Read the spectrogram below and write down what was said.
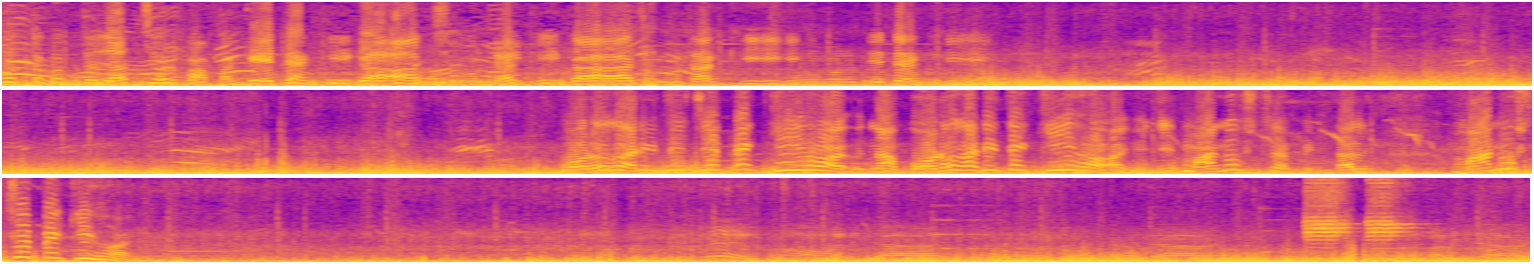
করতে করতে যাচ্ছে, ওর পাপাকে এটা কি গাছ? ওটা কি গাছ? ওটা কি? এটা কি? বড় গাড়িতে চেপে কি হয়? না, বড় গাড়িতে কি হয়? যে মানুষ চেপে, তাহলে মানুষ চেপে কি হয় বাড়ি যায়, যায়, বাড়ি যায়।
